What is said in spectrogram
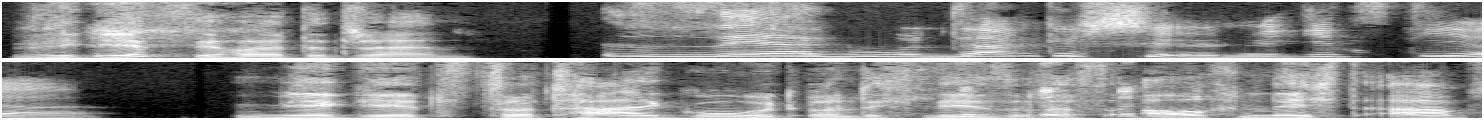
Wie geht's dir heute, Jen? Sehr gut, danke schön. Wie geht's dir? Mir geht's total gut und ich lese das auch nicht ab.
